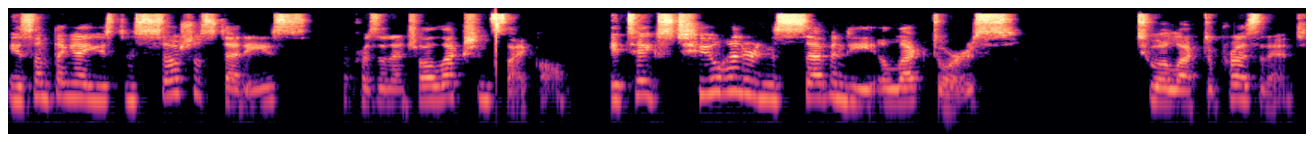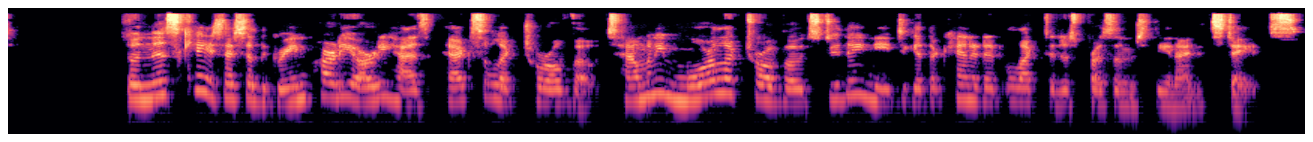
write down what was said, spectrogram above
is something I used in social studies, the presidential election cycle. It takes 270 electors to elect a president. So in this case, I said the Green Party already has X electoral votes. How many more electoral votes do they need to get their candidate elected as president of the United States?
